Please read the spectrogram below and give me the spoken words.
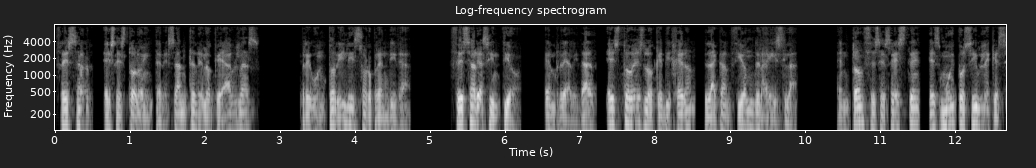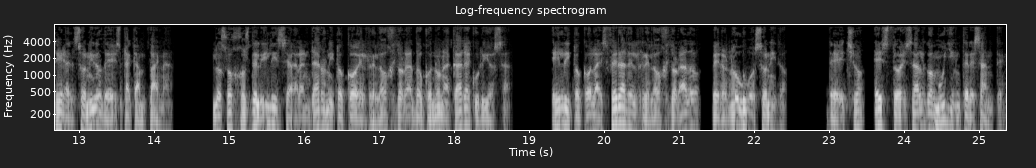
César, ¿es esto lo interesante de lo que hablas? Preguntó Lily sorprendida. César asintió. En realidad, esto es lo que dijeron, la canción de la isla. Entonces es este, es muy posible que sea el sonido de esta campana. Los ojos de Lily se agrandaron y tocó el reloj dorado con una cara curiosa. Ellie tocó la esfera del reloj dorado, pero no hubo sonido. De hecho, esto es algo muy interesante.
